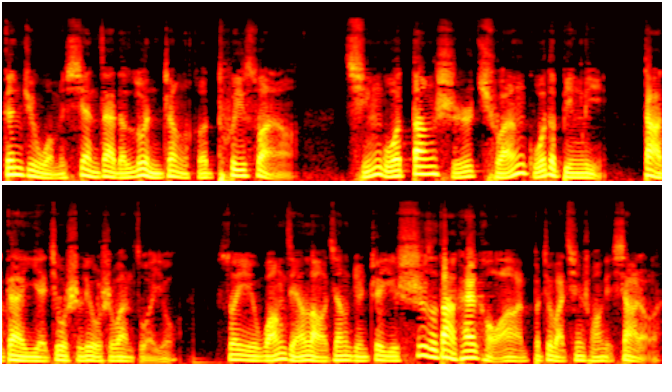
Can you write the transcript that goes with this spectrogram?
根据我们现在的论证和推算啊，秦国当时全国的兵力大概也就是六十万左右。所以王翦老将军这一狮子大开口啊，不就把秦始皇给吓着了？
